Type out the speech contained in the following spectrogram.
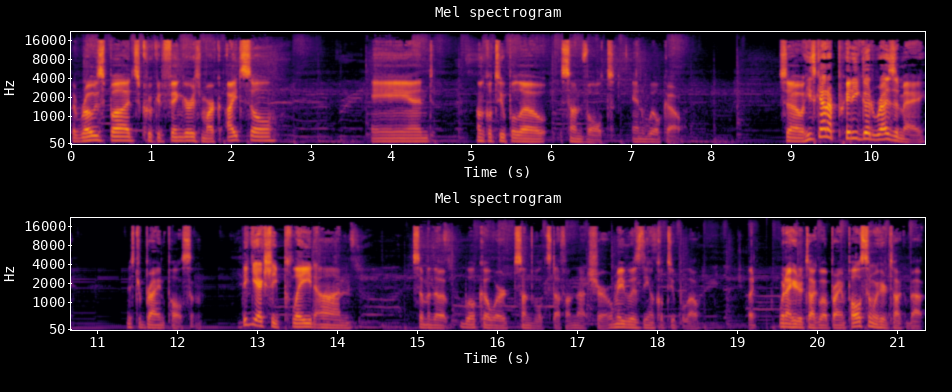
The Rosebuds, Crooked Fingers, Mark Eitzel, and Uncle Tupelo, Son Volt, and Wilco. So he's got a pretty good resume, Mr. Brian Paulson. I think he actually played on some of the Wilco or Son Volt stuff. I'm not sure, or maybe it was the Uncle Tupelo. But we're not here to talk about Brian Paulson. We're here to talk about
